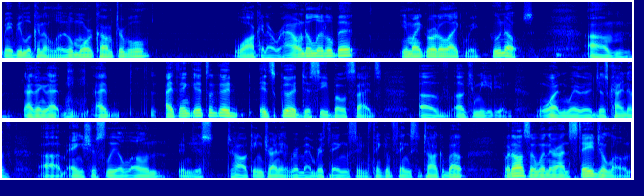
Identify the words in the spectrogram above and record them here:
maybe looking a little more comfortable, walking around a little bit, you might grow to like me. Who knows? Um, I think that I I think it's a good it's good to see both sides of a comedian. One where they're just kind of um, anxiously alone and just talking, trying to remember things and think of things to talk about. But also when they're on stage alone,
